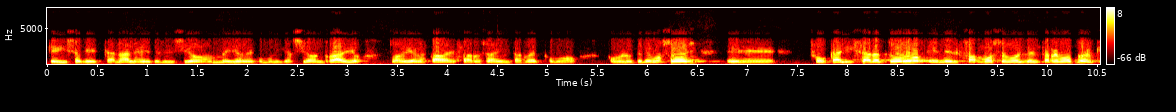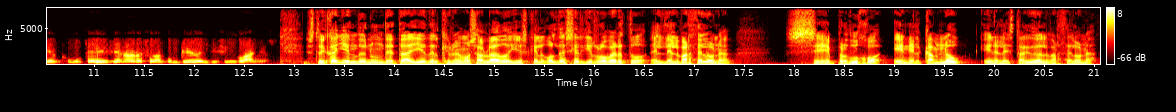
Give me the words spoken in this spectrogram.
que hizo que canales de televisión, medios de comunicación, radio, todavía no estaba desarrollado Internet como, como lo tenemos hoy, eh, focalizar a todo en el famoso gol del terremoto, el que, como ustedes dicen, ahora se va a cumplir 25 años. Estoy cayendo en un detalle del que no hemos hablado, y es que el gol de Sergi Roberto, el del Barcelona, se produjo en el Camp Nou, en el estadio del Barcelona.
